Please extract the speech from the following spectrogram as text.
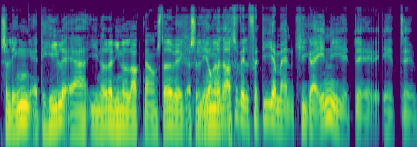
så længe at det hele er i noget, der ligner lockdown stadigvæk. Og så jo, ligner... men også vel fordi, at man kigger ind i et, øh, et, et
